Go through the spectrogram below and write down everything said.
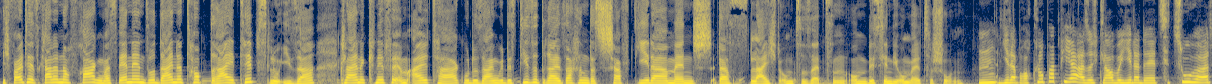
Ich wollte jetzt gerade noch fragen, was wären denn so deine Top 3 Tipps, Luisa? Kleine Kniffe im Alltag, wo du sagen würdest, diese drei Sachen, das schafft jeder Mensch, das leicht umzusetzen, um ein bisschen die Umwelt zu schonen. Mhm. Jeder braucht Klopapier. Also ich glaube, jeder, der jetzt hier zuhört,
